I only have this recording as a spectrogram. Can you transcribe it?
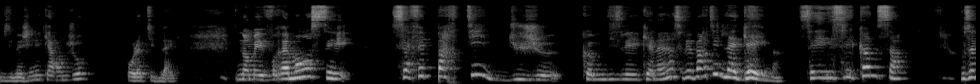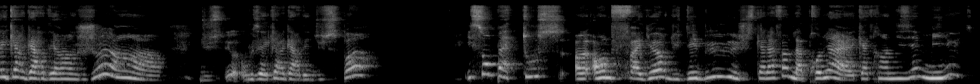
Vous imaginez 40 jours? Pour la petite blague. Non, mais vraiment, c'est ça fait partie du jeu, comme disent les Canadiens, ça fait partie de la game. C'est comme ça. Vous avez qu'à regarder un jeu, hein, vous avez qu'à regarder du sport. Ils sont pas tous euh, on fire du début jusqu'à la fin de la première à la 90e minute.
